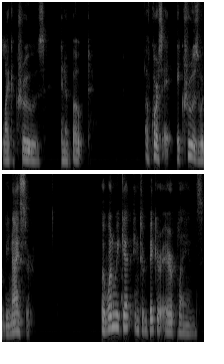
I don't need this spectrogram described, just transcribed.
like a cruise in a boat. Of course, a, a cruise would be nicer. But when we get into bigger airplanes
